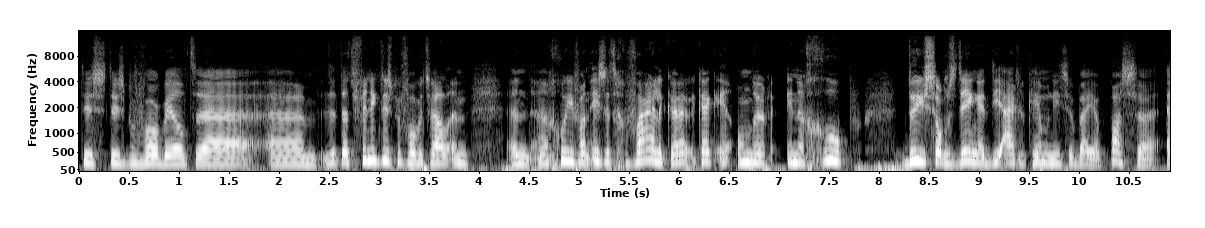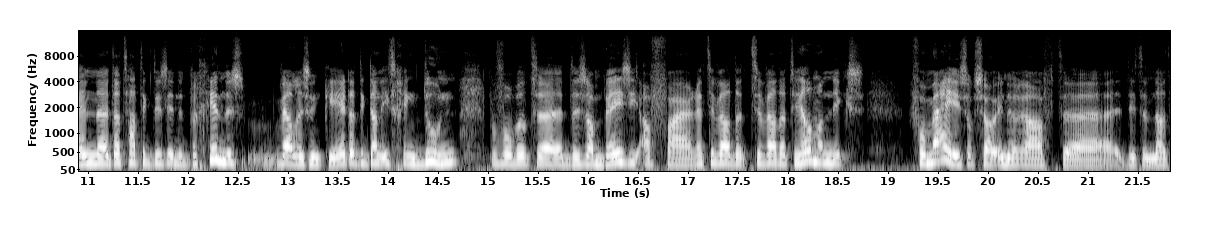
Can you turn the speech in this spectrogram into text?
Dus, dus bijvoorbeeld, eh, ehm, dat- dat vind ik dus bijvoorbeeld wel een, een, een goede van, is het gevaarlijke? Kijk, in, onder, in een groep doe je soms dingen die eigenlijk helemaal niet zo bij je passen. En eh, dat had ik dus in het begin dus wel eens een keer, dat ik dan iets ging doen. Bijvoorbeeld eh, de Zambezi afvaren, terwijl terwijl dat helemaal niks voor mij is of zo in een raft, eh, dit en dat.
